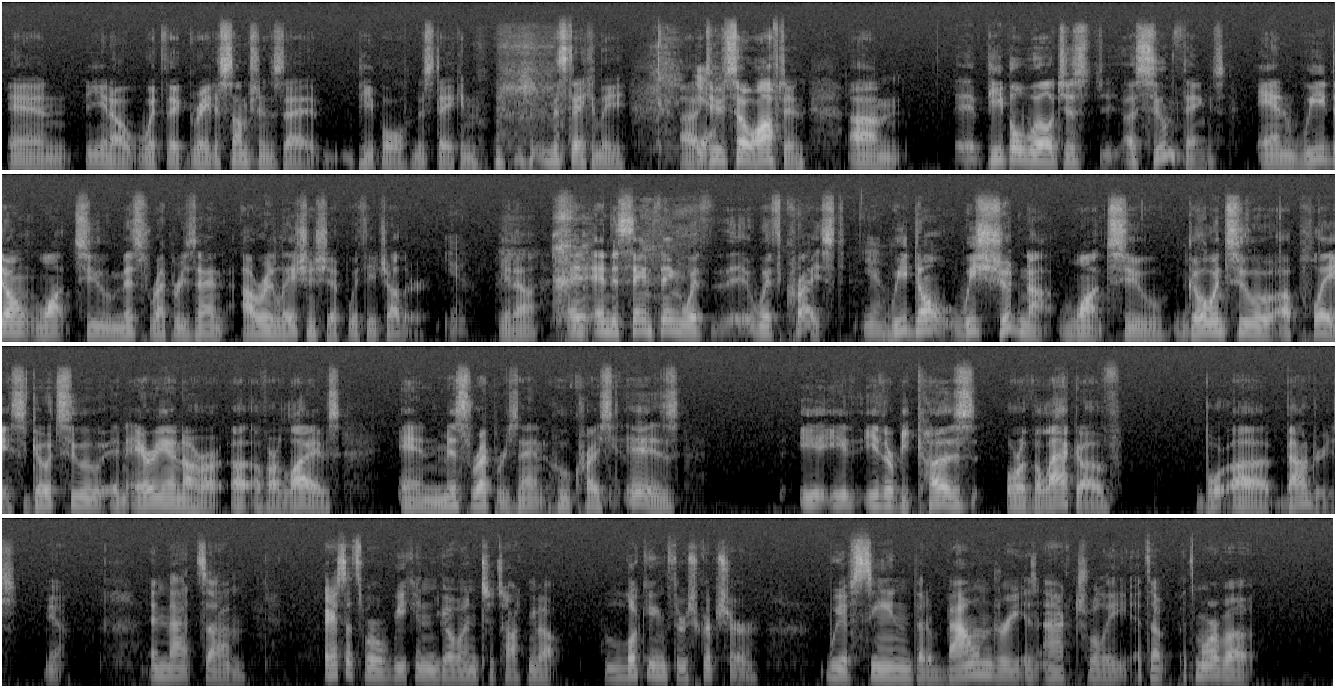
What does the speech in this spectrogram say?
and you know with the great assumptions that people mistaken mistakenly uh, Yeah. do so often um, it- people will just assume things. And we don't want to misrepresent our relationship with each other. Yeah, you know? And, and the same thing with with christ. Yeah. we don't we should not want to go into a place go to an area in our uh, of our lives and misrepresent who christ is e- e- either because or the lack of uh, boundaries yeah, and that's um, I guess that's where we can go into talking about looking through Scripture. We have seen that a boundary is actually it's a it's more of a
